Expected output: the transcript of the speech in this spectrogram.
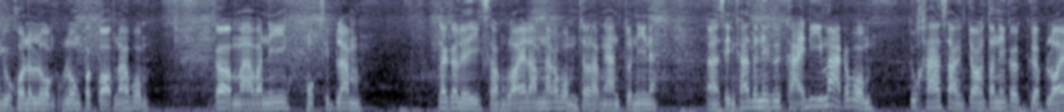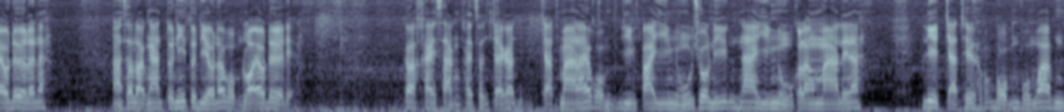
อยู่คนละโรงกับโรงประกอบนะครับผม ก็มาวันนี้ 60ลำแล้วก็เหลืออีก 200ลำนะครับผมสำหรับงานตัวนี้นะสินค้าตัวนี้คือขายดีมากครับผม ลูกค้าสั่งจองตอนนี้ก็เกือบร้อยออเดอร์แล้วนะอ่าสำหรับงานตัวนี้ตัวเดียวนะผมร้อยออเดอร์เนี่ยก็ใครสั่งใครสนใจก็จัดมานะครับผมยิงปลายิงหนูช่วงนี้หน้ายิงหนูกำลังมาเลยนะรีบจัดเถอะครับผมผมว่ามัน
